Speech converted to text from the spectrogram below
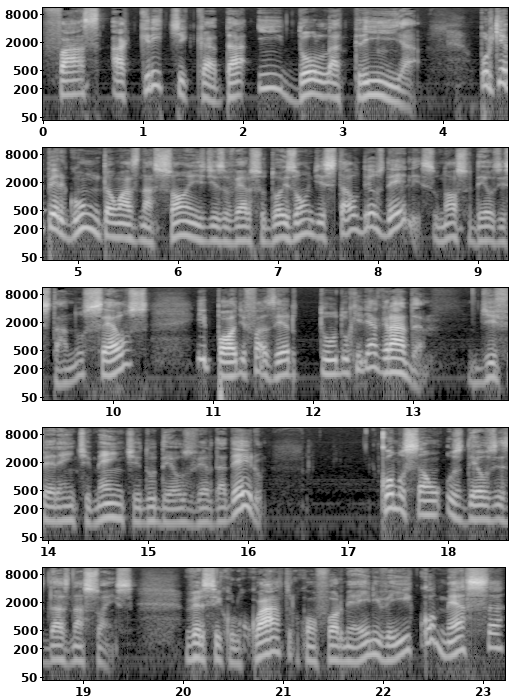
faz a crítica da idolatria. Porque perguntam as nações, diz o verso 2, onde está o Deus deles? O nosso Deus está nos céus e pode fazer tudo o que lhe agrada. Diferentemente do Deus verdadeiro, como são os deuses das nações. Versículo 4, conforme a NVI, começa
